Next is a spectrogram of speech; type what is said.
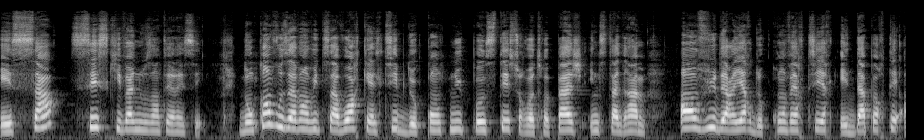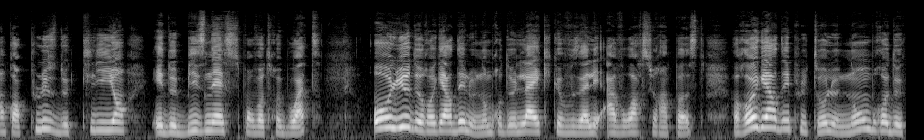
Et ça, c'est ce qui va nous intéresser. Donc quand vous avez envie de savoir quel type de contenu poster sur votre page Instagram en vue derrière de convertir et d'apporter encore plus de clients et de business pour votre boîte, au lieu de regarder le nombre de likes que vous allez avoir sur un post, regardez plutôt le nombre de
